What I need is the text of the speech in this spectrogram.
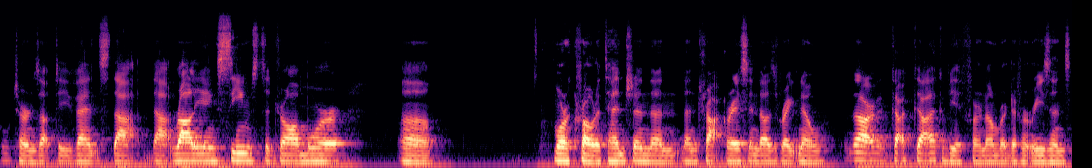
who turns up to events, that that rallying seems to draw more. Uh, more crowd attention than, than track racing does right now. That, could be for a number of different reasons.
